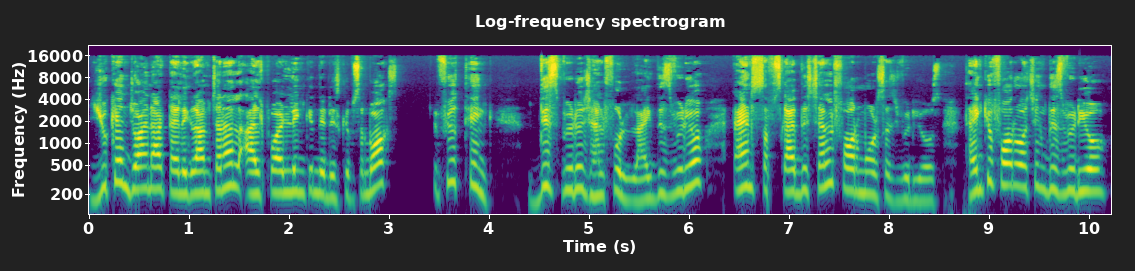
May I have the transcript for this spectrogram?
You can join our telegram channel. I'll provide link in the description box. If you think this video is helpful like this video and subscribe this channel for more such videos. Thank you for watching this video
